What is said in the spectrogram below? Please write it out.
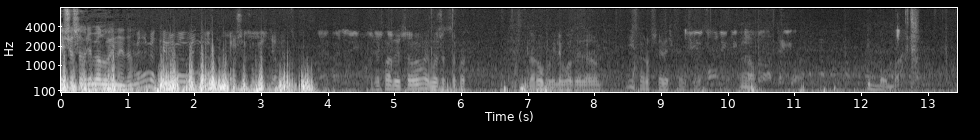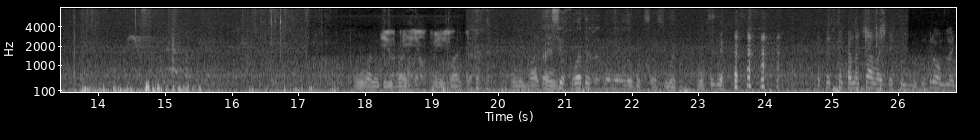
Це ще со времен війни, да? Миномет во время войны хороший фугас делается. Закладывается ВВ, ложится по дорогу или возле дороги. И хорошая вещь получается. Ну. И бомба. Улыбайся, улыбайся, улыбайся. Все, хватит же от мене улыбаться на сьогодні. Ну, не- Это ж только начало этой хуйни. Смотри, он, блядь,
